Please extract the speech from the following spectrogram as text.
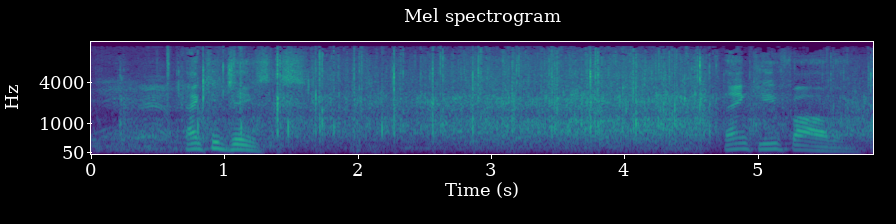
Amen. Thank you, Jesus. Thank you, Father.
